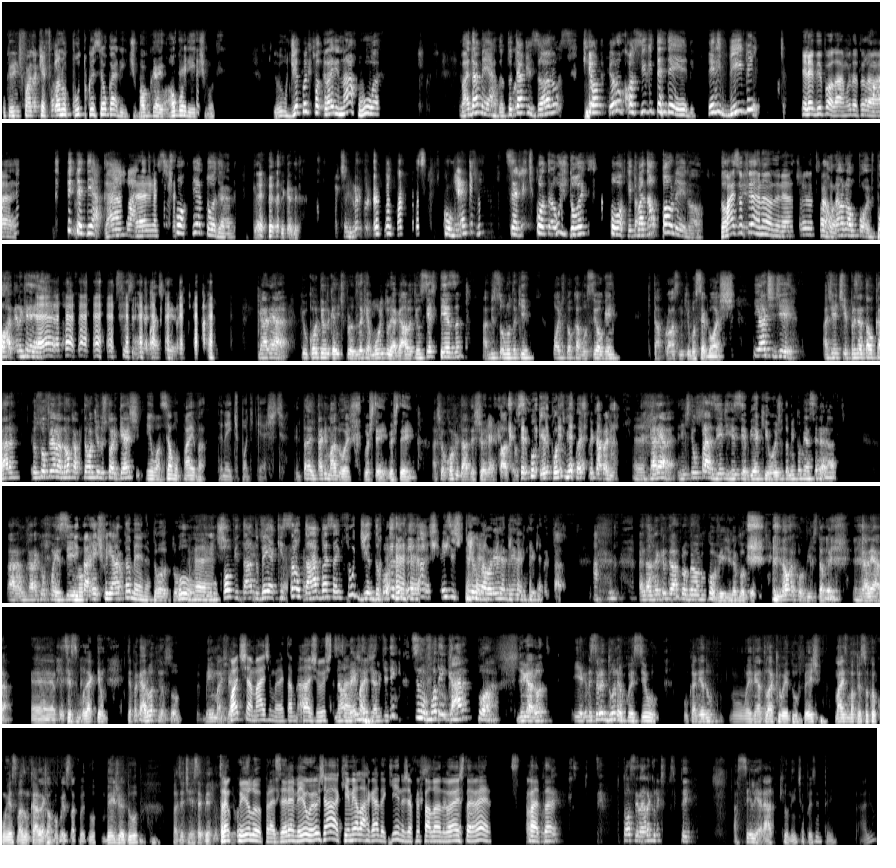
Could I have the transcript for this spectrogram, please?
o que a gente faz aqui Porque ficando puto com esse algoritmo. Ok. Algoritmo. O dia que eu encontrar ele na rua, vai dar merda. Eu tô te avisando que eu, eu não consigo entender ele. Ele vive Ele é bipolar, muda toda hora. tem TDAH, É. essas porquinhas todas. É que- Se a gente encontrar os dois, porra, que a gente vai dar um pau nele. Não, Mais o Fernando, né? não, não, não pode. Porradeira que é essa? É. Galera, que o conteúdo que a gente produz aqui é muito legal. Eu tenho certeza absoluta que pode tocar você ou alguém que está próximo que você goste. E antes de a gente apresentar o cara, eu sou o Fernandão, capitão aqui do Storycast. Eu, Anselmo Paiva, Tenente Podcast. Ele tá, ele tá animado hoje. Gostei, gostei. Acho que é o convidado, deixou ele animado. Não sei porquê, depois o Vitor vai explicar pra gente. É. Galera, a gente tem o prazer de receber aqui hoje. Eu também tô meio acelerado. Cara, um cara que eu conheci. E tá resfriado também, né? Tô, tô, O, É. o convidado veio aqui saudável, vai sair fudido. Esse espirro da orelha dele aqui. cara. Ainda bem que não tem mais problema com o Covid, né? Covid. Não é Covid também. Galera, é, eu conheci esse moleque tem um tempo é garoto, né? Eu sou bem mais velho. Pode chamar de moleque, tá, tá justo. Não, tá bem justo. mais velho que tem. Se não for, tem cara, porra, de garoto. E agradecer o Edu, né? Eu conheci o, o Canedo num evento lá que o Edu fez. Mais uma pessoa que eu conheço, mais um cara legal que eu conheço lá com o Edu. Beijo, Edu. Prazer te receber. Tranquilo, prazer é meu. Eu já queimei a largada aqui, né? Já fui falando antes também. Mas tá- Tô acelerado que eu nem te apresentei. Acelerado que eu nem te apresentei. Caralho.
